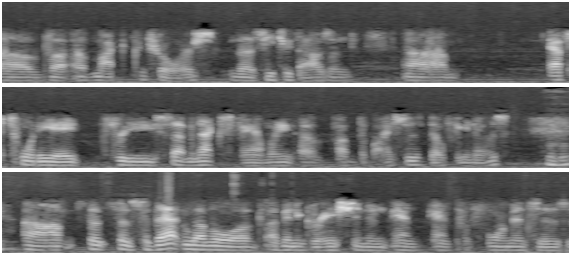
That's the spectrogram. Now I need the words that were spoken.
of uh, of microcontrollers, the C2000. Um, F28 37X family of, of devices, Delfinos. Mm-hmm. Um, so, so, so that level of, of integration and, and, and performance is,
